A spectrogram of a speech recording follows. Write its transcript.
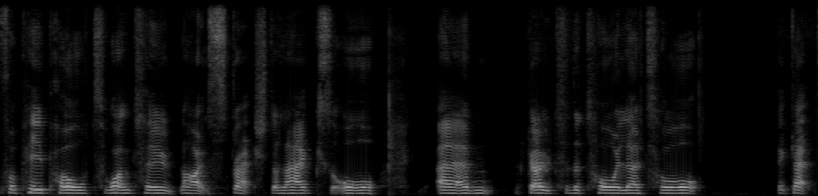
for people to want to like stretch the legs or um, go to the toilet or get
